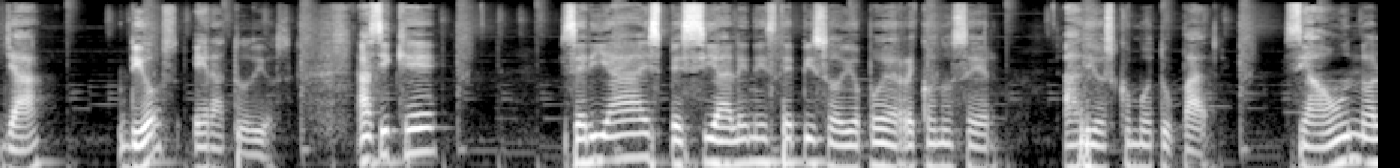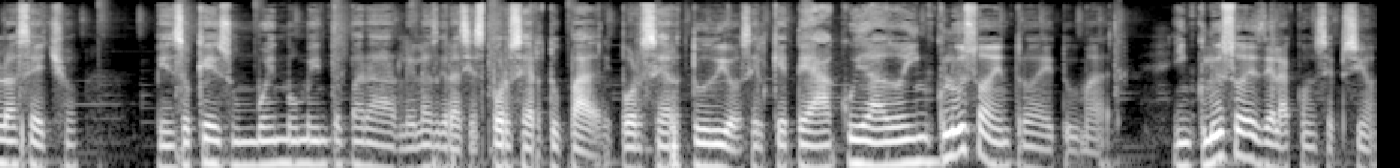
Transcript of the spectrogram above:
Ya Dios era tu Dios. Así que sería especial en este episodio poder reconocer a Dios como tu Padre. Si aún no lo has hecho, Pienso que es un buen momento para darle las gracias por ser tu Padre, por ser tu Dios, el que te ha cuidado incluso dentro de tu madre, incluso desde la concepción,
